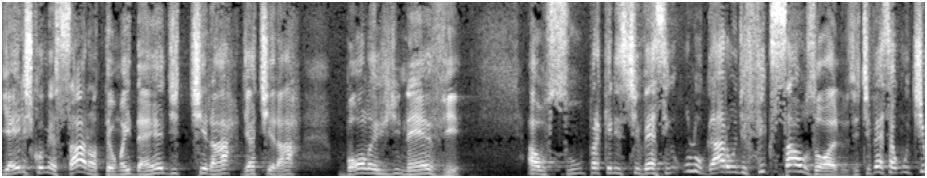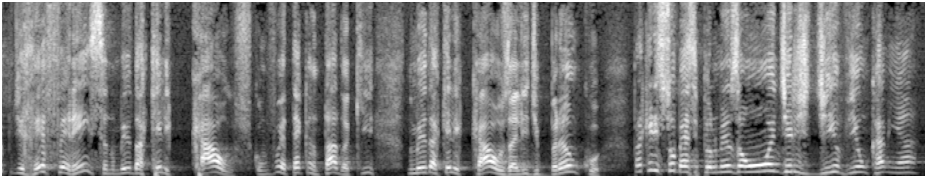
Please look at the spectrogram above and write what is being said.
E aí eles começaram a ter uma ideia de tirar, de atirar bolas de neve ao sul para que eles tivessem um lugar onde fixar os olhos e tivesse algum tipo de referência no meio daquele caos, como foi até cantado aqui, no meio daquele caos ali de branco, para que eles soubessem pelo menos aonde eles deviam caminhar.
